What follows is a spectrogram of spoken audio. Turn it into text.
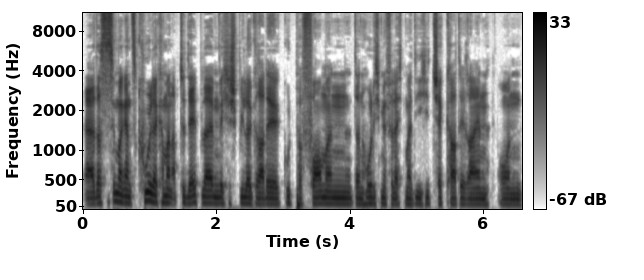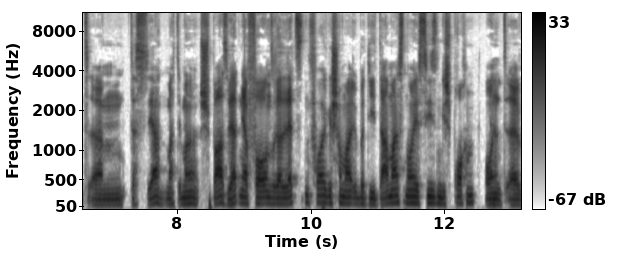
Äh, das ist immer ganz cool, da kann man up-to-date bleiben, welche Spieler gerade gut performen. Dann hole ich mir vielleicht mal die Heat-Check-Karte rein und ähm, das ja macht immer Spaß. Wir hatten ja vor unserer letzten Folge schon mal über die damals neue Season gesprochen und ja. äh,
